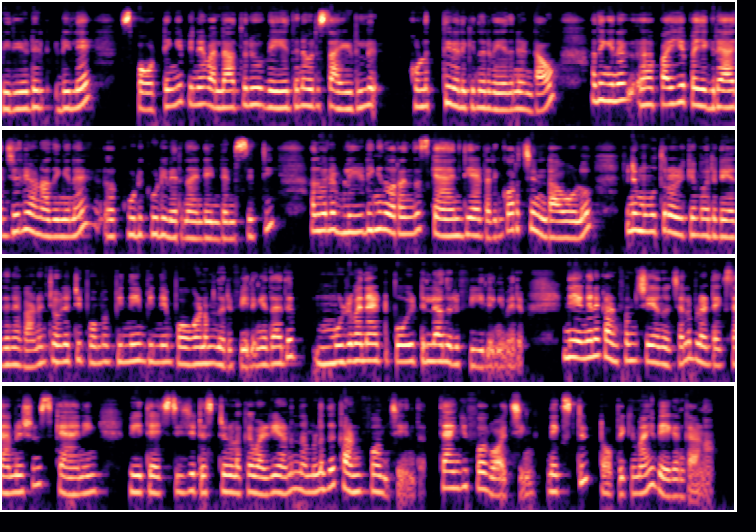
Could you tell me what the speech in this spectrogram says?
പീരീഡ് ഡിലേ സ്പോട്ടിങ് പിന്നെ വല്ലാത്തൊരു വേദന ഒരു സൈഡിൽ കൊളുത്തി വലിക്കുന്ന ഒരു വേദന ഉണ്ടാവും. അതിങ്ങനെ പയ്യെ പയ്യെ ഗ്രാജ്വലി ആണ് അതിങ്ങനെ കൂടിക്കൂടി വരുന്നത് അതിന്റെ ഇന്റൻസിറ്റി അതുപോലെ ബ്ലീഡിംഗ് എന്ന് പറയുന്നത് സ്കാൻഡി ആയിട്ടായിരിക്കും കുറച്ച് ഉണ്ടാവുള്ളൂ. പിന്നെ മൂത്രം ഒഴിക്കുമ്പോൾ ഒരു വേദന കാണും. ടോയ്ലറ്റിൽ പോകുമ്പോൾ പിന്നെയും പിന്നെയും പോകണം എന്നൊരു ഫീലിംഗ് അതായത് മുഴുവനായിട്ട് പോയിട്ടില്ല എന്നൊരു ഫീലിംഗ് വരും. ഇനി എങ്ങനെ കൺഫേം ചെയ്യാന്ന് വെച്ചാൽ blood examination scanning with H C G ടെസ്റ്റുകളൊക്കെ വഴിയാണ് നമ്മളിത് കൺഫേം ചെയ്യുന്നത്. താങ്ക് ഫോർ വാച്ചിങ് നെക്സ്റ്റ് ടോപ്പിക്കുമായി വേഗം കാണാം.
